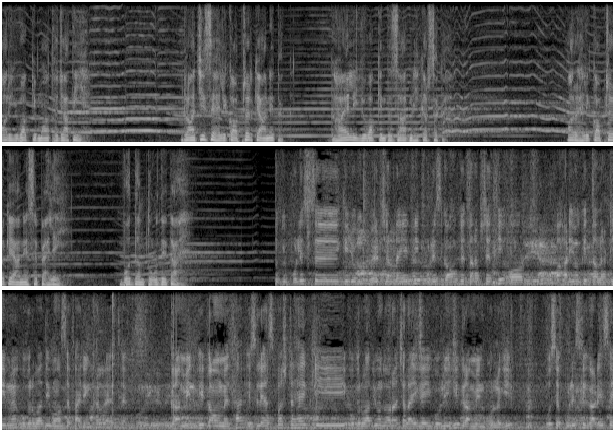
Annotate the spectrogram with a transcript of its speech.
और युवक की मौत हो जाती है। रांची से हेलीकॉप्टर के आने तक घायल युवक इंतज़ार नहीं कर सका। और हेलीकॉप्टर के आने से पहले ही वो दम तोड़ देता है। क्योंकि पुलिस की जो मुठभेड़ चल रही थी, पुलिस गाँव की तरफ़ से थी और पहाड़ियों की तलहटी में उग्रवादी वहाँ से फायरिंग कर रहे थे। ग्रामीण भी गाँव में था, इसलिए स्पष्ट है कि उग्रवादियों द्वारा चलाई गई गोली ही ग्रामीण को लगी। उसे पुलिस की गाड़ी से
